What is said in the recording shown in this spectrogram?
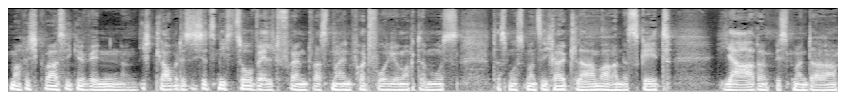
mache ich quasi Gewinn. Ich glaube, das ist jetzt nicht so weltfremd, was mein Portfolio macht. Da muss, das muss man sich halt klar machen. Das geht Jahre, bis man da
